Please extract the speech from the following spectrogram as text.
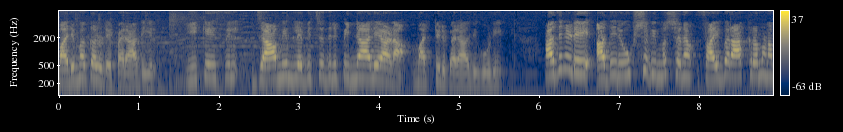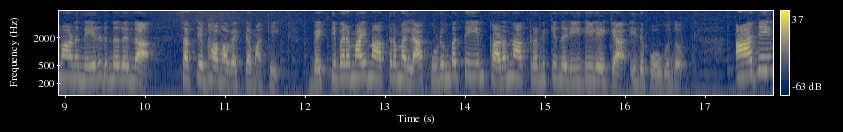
മരുമകളുടെ പരാതിയിൽ. ഈ കേസിൽ ജാമ്യം ലഭിച്ചതിന് പിന്നാലെയാണ് മറ്റൊരു പരാതി കൂടി. അതിനിടെ അതിരൂക്ഷ വിമർശനം സൈബർ ആക്രമണമാണ് നേരിടുന്നതെന്ന് സത്യഭാമ വ്യക്തമാക്കി. വ്യക്തിപരമായി മാത്രമല്ല കുടുംബത്തെയും കടന്നാക്രമിക്കുന്ന രീതിയിലേക്ക് ഇത് പോകുന്നു. ആരെയും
